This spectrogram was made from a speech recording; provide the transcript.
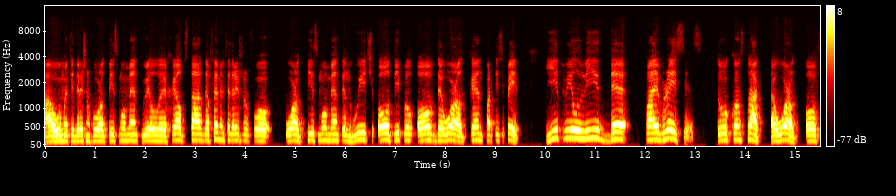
Our Women Federation for World Peace Movement will uh, help start the Family Federation for world peace movement in which all people of the world can participate. It will lead the five races to construct a world of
